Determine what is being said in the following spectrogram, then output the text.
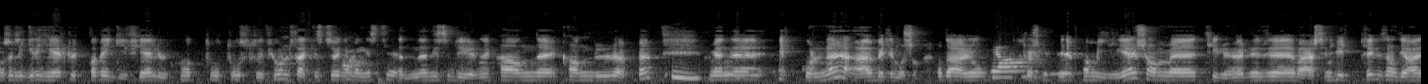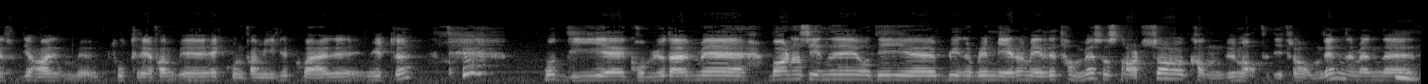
og så ligger det helt ute på Veggefjell ut mot, mot Oslofjorden. Så det er ikke så mange stedene disse dyrene kan, eh, kan løpe. Mm. Men eh, ekornene er veldig morsomme. Og det er jo ja. forskjellige familier som eh, tilhører eh, hver sin hytte. Liksom, de har, de har to-tre ekornfamilier på hver hytte. Og de kommer jo der med barna sine, og de begynner å bli mer og mer tamme. Så snart så kan du mate de fra hånden din. men mm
